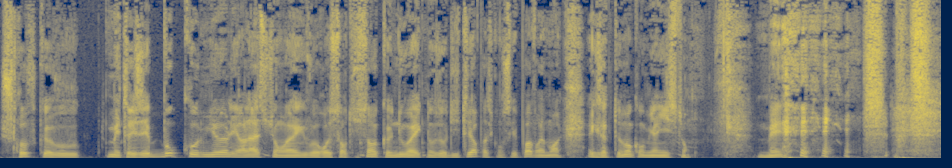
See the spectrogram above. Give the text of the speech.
Je trouve que vous maîtrisez beaucoup mieux les relations avec vos ressortissants que nous avec nos auditeurs parce qu'on ne sait pas vraiment exactement combien ils sont. Mais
